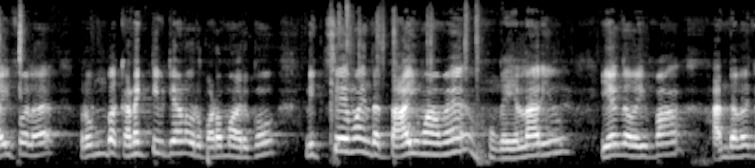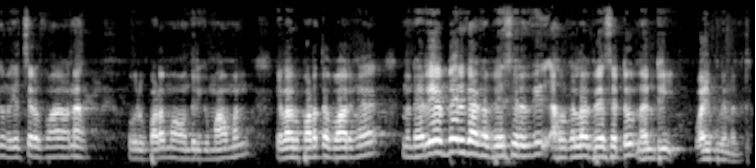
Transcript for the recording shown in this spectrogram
லைஃப்பில் ரொம்ப கனெக்டிவிட்டியான ஒரு படமாக இருக்கும். நிச்சயமாக இந்த தாய் மாமன் உங்கள் எல்லாரையும் இயங்க வைப்பான். அந்த அளவுக்கு மிகச்சிறப்பான ஒரு படமாக வந்திருக்கு மாமன். எல்லோரும் படத்தை பாருங்கள் இன்னும் நிறைய பேர் இருக்காங்க பேசுகிறதுக்கு அவங்கெல்லாம் பேசட்டும். நன்றி. வாய்ப்புக்கு நன்றி.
